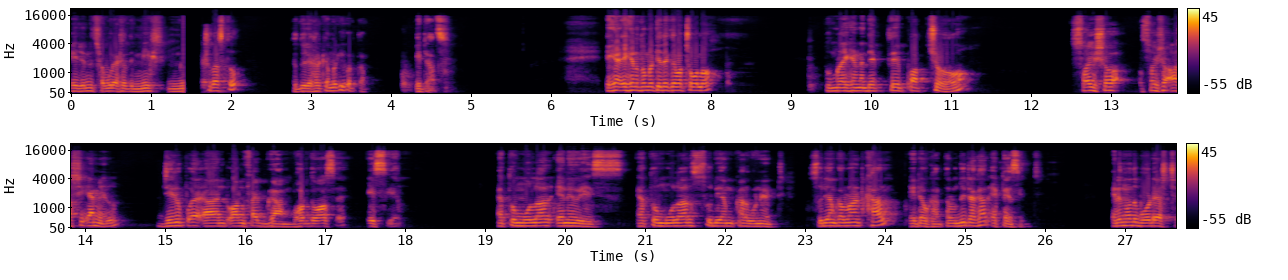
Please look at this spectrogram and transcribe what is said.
এই জন্য সবগুলো একসাথে মিক্স আসতো। দুই রেখাকে আমরা কি করতাম? এটা আছে। এখানে এখানে তোমরা কি দেখতে পাচ্ছ বলো? তোমরা এখানে দেখতে পাচ্ছ ছয়শো ছয়শো আশি M L zero point one five gram ভর দেওয়া আছে এসিএল এত মোলার এনওএস এত molar sodium carbonate sodium carbonate খার, এটাও খার, তার মানে দুইটা খার, একটা অ্যাসিড এটার মধ্যে বোর্ডে আসছে।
